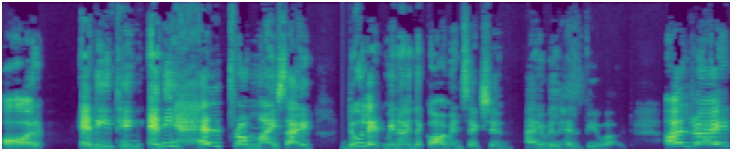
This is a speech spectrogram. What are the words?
or anything, any help from my side, do let me know in the comment section. I will help you out. Alright,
